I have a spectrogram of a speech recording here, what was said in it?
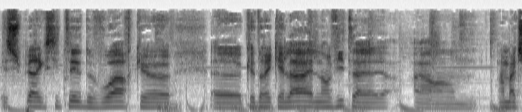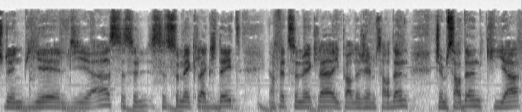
est super excitée de voir que euh, Drake est là. Elle l'invite à, un, match de NBA elle dit ah c'est ce, ce mec là que je date. Et en fait ce mec là il parle de James Harden. James Harden qui a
